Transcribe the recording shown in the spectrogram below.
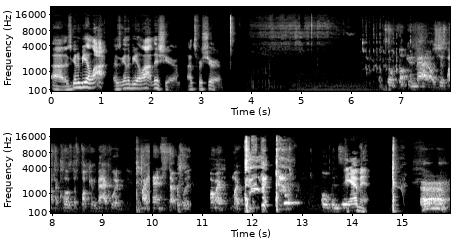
Uh, there's going to be a lot. There's going to be a lot this year. That's for sure. I'm so fucking mad. I was just about to close the fucking backwood. My hand stuck to it. Or my my opens it. Damn it. Urgh.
